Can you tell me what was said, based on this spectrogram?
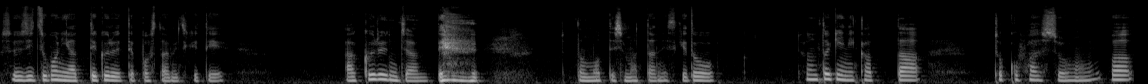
数日後にやってくるってポスター見つけてあ来るんじゃんって ちょっと思ってしまったんですけどその時に買ったチョコファッションは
